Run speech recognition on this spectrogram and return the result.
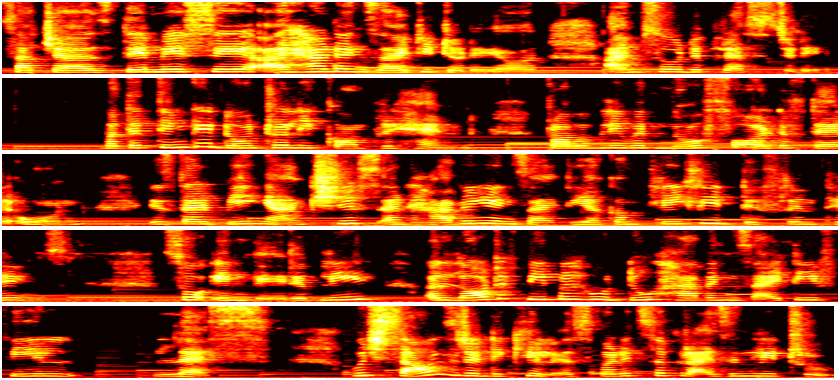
such as they may say, I had anxiety today, or I'm so depressed today. But the thing they don't really comprehend, probably with no fault of their own, is that being anxious and having anxiety are completely different things. So, invariably, a lot of people who do have anxiety feel less, which sounds ridiculous, but it's surprisingly true.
